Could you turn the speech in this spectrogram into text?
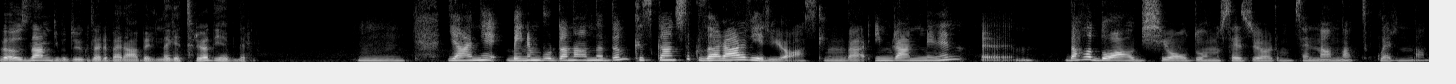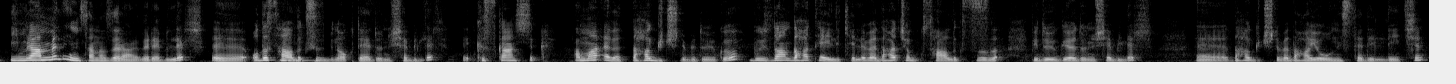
ve özlem gibi duyguları beraberinde getiriyor diyebilirim. Hmm. Yani benim buradan anladığım kıskançlık zarar veriyor aslında. İmrenmenin e, daha doğal bir şey olduğunu seziyorum senin anlattıklarından. İmrenme de insana zarar verebilir. E, o da sağlıksız bir noktaya dönüşebilir. E, kıskançlık ama evet daha güçlü bir duygu. Bu yüzden daha tehlikeli ve daha çabuk sağlıksız bir duyguya dönüşebilir. E, daha güçlü ve daha yoğun hissedildiği için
